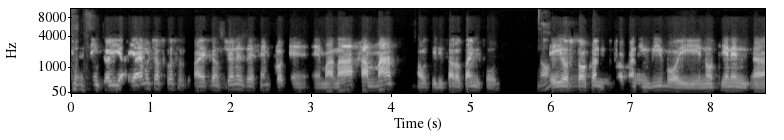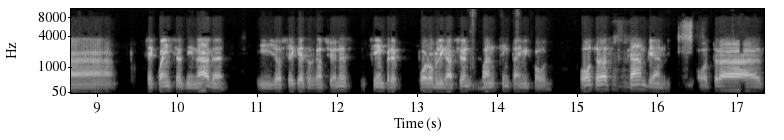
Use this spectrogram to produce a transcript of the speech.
es distinto. Y, y, hay muchas cosas, hay canciones de ejemplo que en Maná jamás ha utilizado Time Code. ¿No? Ellos tocan, tocan en vivo y no tienen uh, secuencias ni nada y yo sé que esas canciones siempre por obligación van sin time code. Otras uh -huh. cambian, otras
